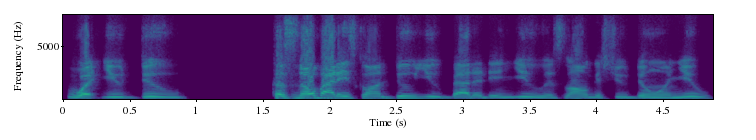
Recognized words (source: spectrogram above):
what you do. Because nobody's going to do you better than you as long as you're doing you.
